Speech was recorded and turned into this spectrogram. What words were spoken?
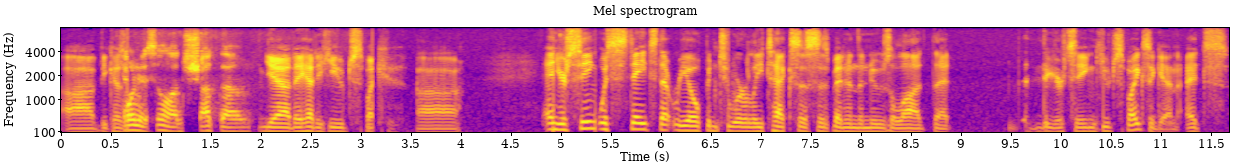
uh, because California's still on shutdown. Yeah, they had a huge spike. Uh, and you're seeing with states that reopened too early, Texas has been in the news a lot that you're seeing huge spikes again. It's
